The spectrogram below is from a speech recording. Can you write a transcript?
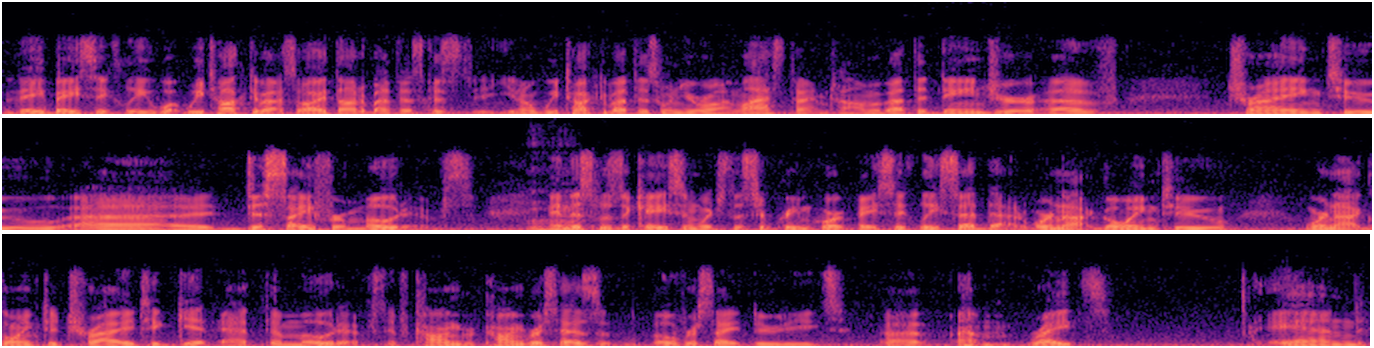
they basically what we talked about. So I thought about this because you know we talked about this when you were on last time, Tom, about the danger of trying to uh, decipher motives. Mm-hmm. And this was a case in which the Supreme Court basically said that we're not going to we're not going to try to get at the motives. If Cong- Congress has oversight duties, uh, rights, and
